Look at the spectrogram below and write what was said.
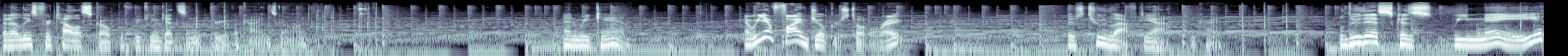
But at least for telescope, if we can get some three of a kinds going. And we can. And we have five jokers total, right? There's two left, yeah. Okay. We'll do this because we may...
